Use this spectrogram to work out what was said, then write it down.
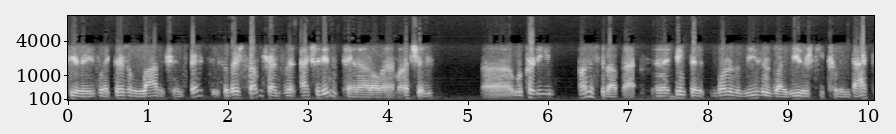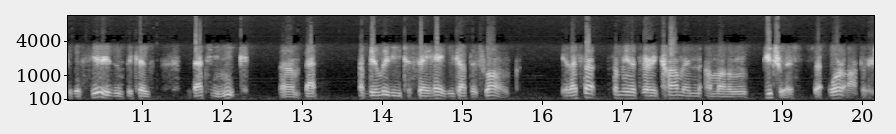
series, like there's a lot of transparency. So there's some trends that actually didn't pan out all that much, and uh, we're pretty honest about that. And I think that one of the reasons why readers keep coming back to the series is because that's unique. Um, that ability to say, "Hey, we got this wrong." You know, that's not something that's very common among futurists or authors.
